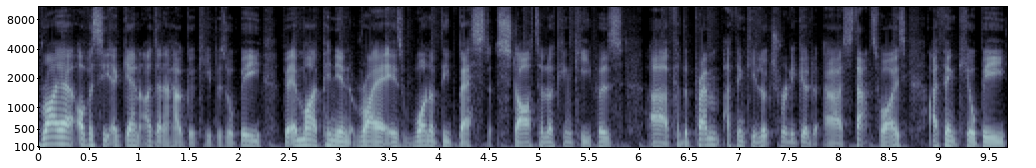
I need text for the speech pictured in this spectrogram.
Raya, obviously, again, I don't know how good keepers will be, but in my opinion, Raya is one of the best starter-looking keepers uh, for the Prem. I think he looks really good uh, stats-wise. I think he'll be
